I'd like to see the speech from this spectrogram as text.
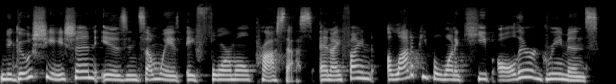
Negotiation is in some ways a formal process. And I find a lot of people want to keep all their agreements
